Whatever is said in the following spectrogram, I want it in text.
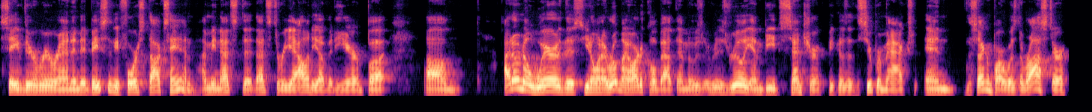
saved their rear end, and it basically forced Doc's hand. I mean, that's the that's the reality of it here. But um, I don't know where this. You know, when I wrote my article about them, it was it was really Embiid centric because of the supermax, and the second part was the roster.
